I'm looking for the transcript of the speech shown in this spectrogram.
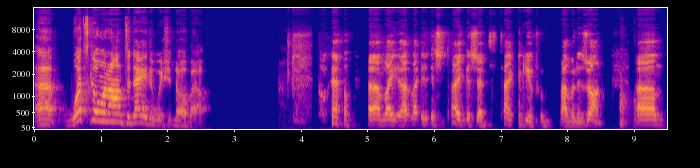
Uh, what's going on today that we should know about? Well, um, like, uh, like, like I said, thank you for having us on. Um,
